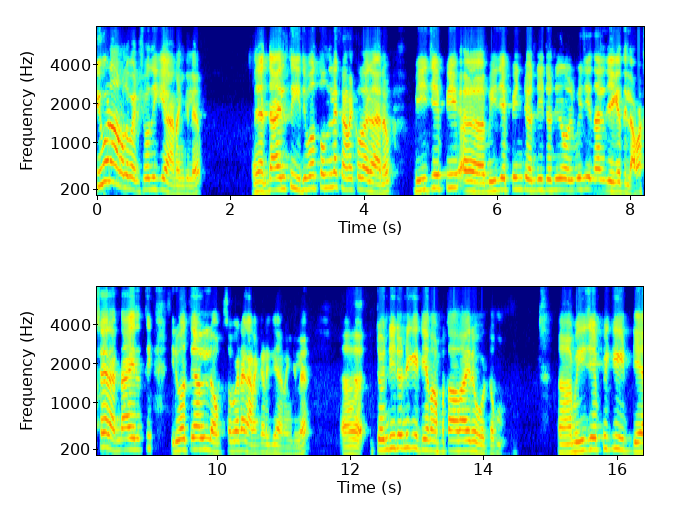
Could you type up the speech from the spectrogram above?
ഇവിടെ നമ്മൾ പരിശോധിക്കുകയാണെങ്കിൽ രണ്ടായിരത്തി ഇരുപത്തി ഒന്നിലെ കണക്ക് പ്രകാരം B J P B J പിയും ട്വന്റി ട്വന്റി ഒരുമിച്ച് ഇന്നാലും ജയിക്കത്തില്ല. പക്ഷേ രണ്ടായിരത്തി ഇരുപത്തിനാലിൽ ലോക്സഭയുടെ കണക്കെടുക്കുകയാണെങ്കിൽ ട്വന്റി ട്വന്റിക്ക് കിട്ടിയ നാൽപ്പത്തി ആറായിരം വോട്ടും ബി ജെ പിക്ക് കിട്ടിയ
